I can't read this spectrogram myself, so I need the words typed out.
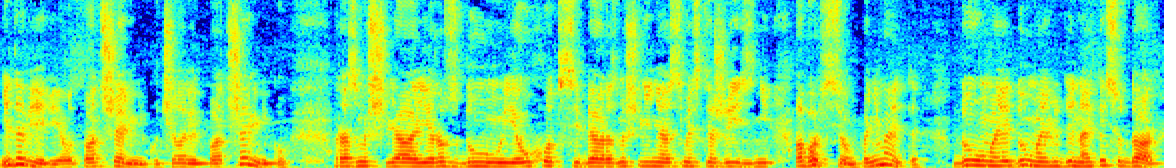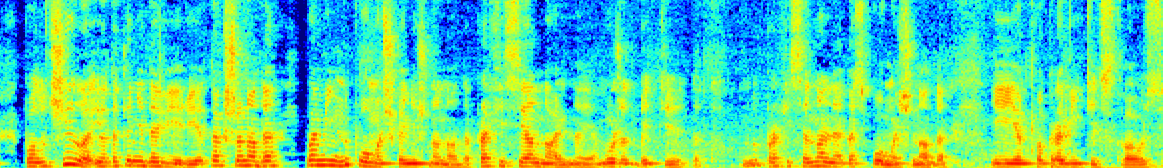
Недоверие. Вот по отшельнику, человек по отшельнику размышляя, роздумує, уход в себя, розмишлення о смислі житті, обо всьому, понимаете? Думає, думає, людина якийсь удар получила, і отаке недоверие. Так що надо помінь... ну, помощь, конечно, надо, профессиональная, может быть, этот, ну, профессиональная якась помощь надо. І як покровительство, ось,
